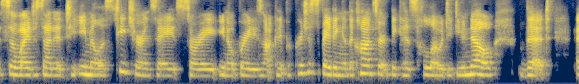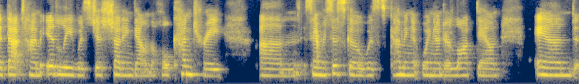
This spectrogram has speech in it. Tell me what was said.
so I decided to email his teacher and say, sorry, you know, Brady's not going to be participating in the concert because, hello, did you know that at that time Italy was just shutting down the whole country? Um, San Francisco was coming going under lockdown, and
